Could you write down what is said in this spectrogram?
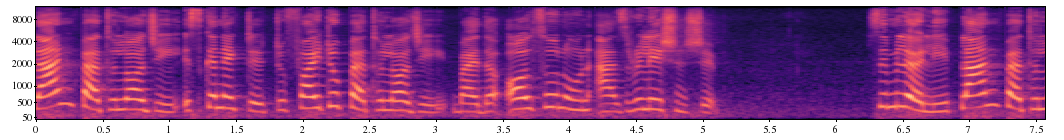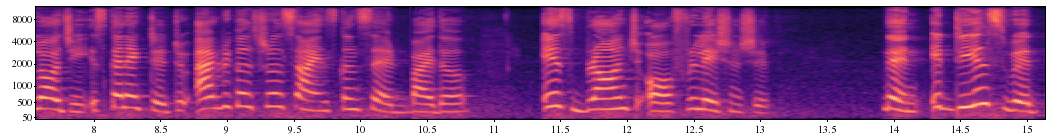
Plant pathology is connected to phytopathology by the also known as relationship. Similarly, plant pathology is connected to agricultural science concept by the is branch of relationship. Then it deals with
